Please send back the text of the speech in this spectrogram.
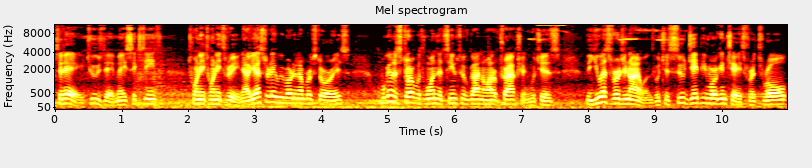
today, Tuesday, May 16th, 2023. Now, yesterday we wrote a number of stories. We're going to start with one that seems to have gotten a lot of traction, which is the U.S. Virgin Islands, which has sued J.P. Morgan Chase for its role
